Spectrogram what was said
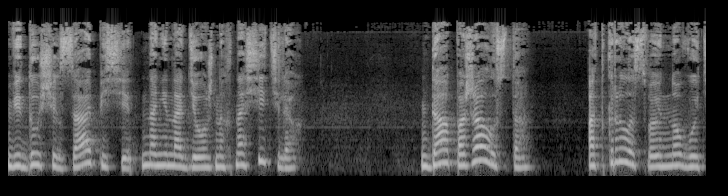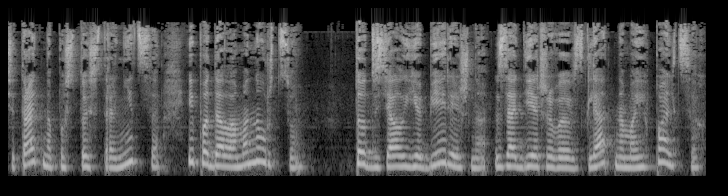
ведущих записи на ненадежных носителях. «Да, пожалуйста», открыла свою новую тетрадь на пустой странице и подала Манурцу. Тот взял ее бережно, задерживая взгляд на моих пальцах.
